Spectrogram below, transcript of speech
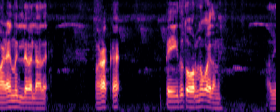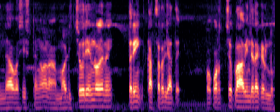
മഴയൊന്നും ഇല്ല വല്ലാതെ. മഴയൊക്കെ പെയ്ത് തോർന്നു പോയതാണ്. അതിന്റെ അവശിഷ്ടങ്ങളാണ്. അമ്മ അടിച്ചോരിയാണ് ഇത്രയും കച്ചറില്ലാത്ത ഇപ്പോൾ കുറച്ച് പ്ലാവിന്റെതൊക്കെ ഉള്ളൂ.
